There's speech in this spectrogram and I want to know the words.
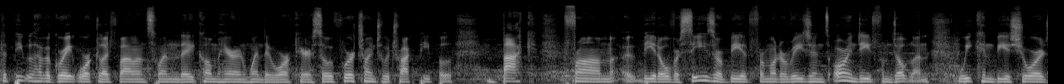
that people have a great work-life balance when they come here and when they work here. So if we're trying to attract people back from, uh, be it overseas or be it from other regions or indeed from Dublin, we can be assured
